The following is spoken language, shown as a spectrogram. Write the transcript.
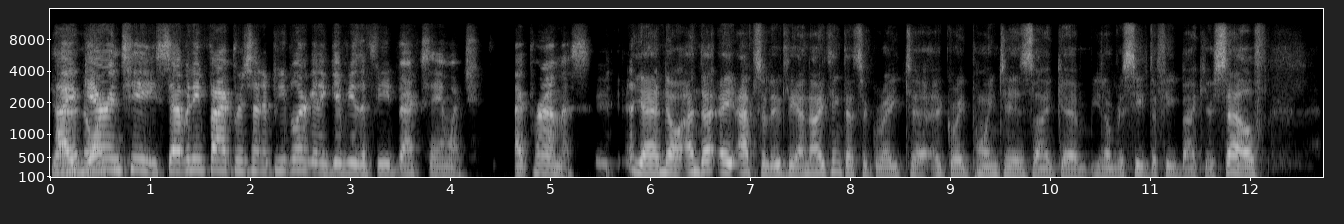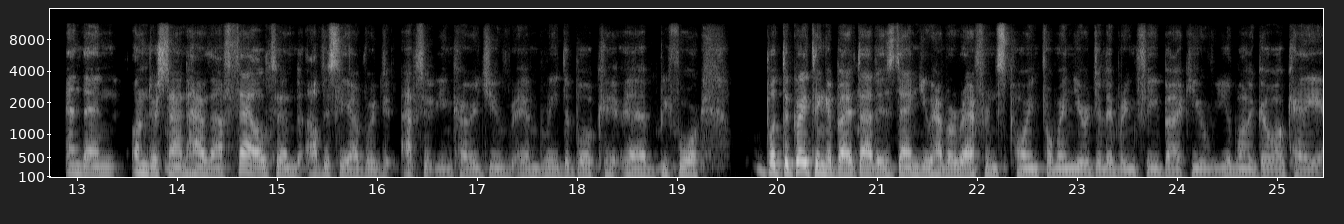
Yeah, I no, guarantee 75% of people are going to give you the feedback sandwich. I promise. yeah, no, and that eh, absolutely. And I think that's a great, uh, a great point is like, um, you know, receive the feedback yourself and then understand how that felt. And obviously I would absolutely encourage you um, read the book uh, before. But the great thing about that is then you have a reference point for when you're delivering feedback. You you want to go, okay,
